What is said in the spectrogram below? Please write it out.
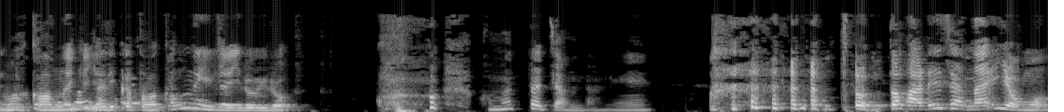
わかんないけど、やり方わかんないんじゃん、いろいろ。困ったちゃんだね。ちょっとあれじゃないよ、もう。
